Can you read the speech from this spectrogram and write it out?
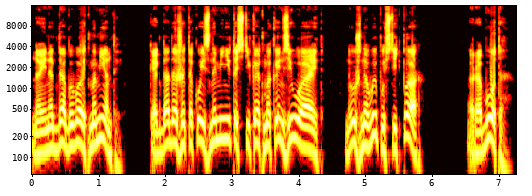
но иногда бывают моменты, когда даже такой знаменитости, как Маккензи Уайт, нужно выпустить пар. Работа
